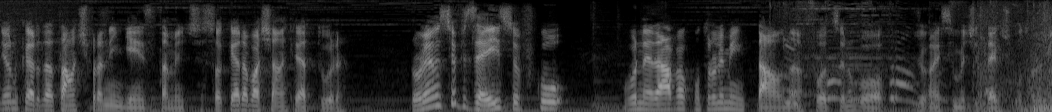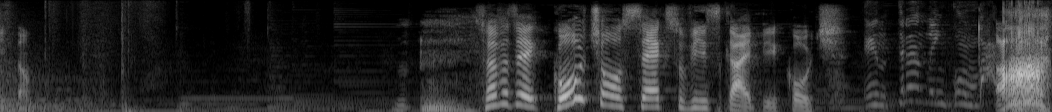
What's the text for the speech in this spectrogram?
Eu não quero dar taunt pra ninguém exatamente, eu só quero baixar uma criatura. O problema é se eu fizer isso, eu fico vulnerável ao controle mental, né? Foda-se, eu não vou jogar em cima de deck de controle mental. Você vai fazer coach ou sexo via Skype? Coach. ah!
